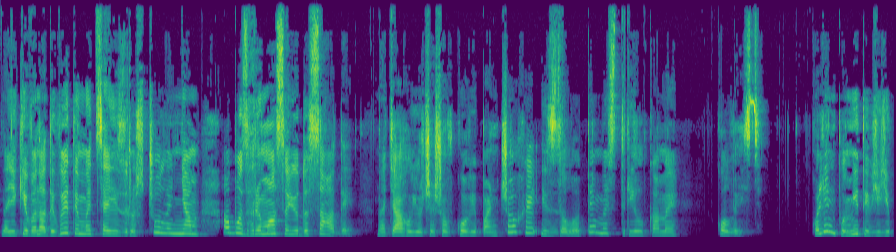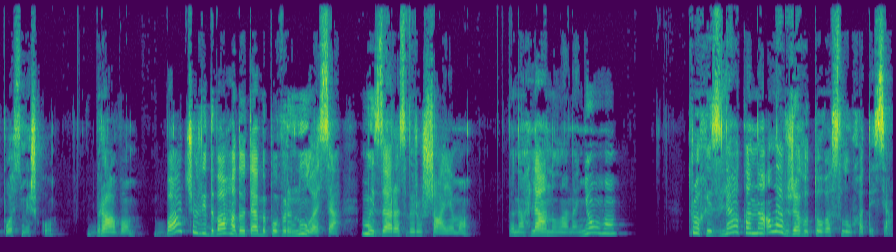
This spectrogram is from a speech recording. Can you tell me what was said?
на які вона дивитиметься із розчуленням або з гримасою досади, натягуючи шовкові панчохи із золотими стрілками колись. Колін помітив її посмішку. Браво! Бачу, відвага до тебе повернулася. Ми зараз вирушаємо. Вона глянула на нього, трохи злякана, але вже готова слухатися.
